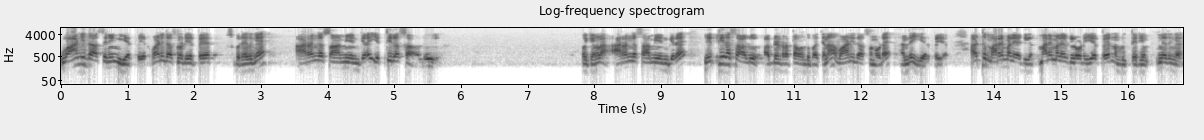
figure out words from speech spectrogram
வாணிதாசனின் இயற்பெயர். வாணிதாசனுடைய இயற்பெயர் சூப்பர் எதுங்க? அரங்கசாமி என்கிற எத்திரசாலு. ஓகேங்களா அரங்கசாமி என்கிற எத்திரசாலு அப்படின்றத வந்து பார்த்தீங்கன்னா வாணிதாசனோட அந்த இயற்பெயர். அடுத்து மறைமலை அடிகள் இயற்பெயர் நம்மளுக்கு தெரியும். என்னதுங்க?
